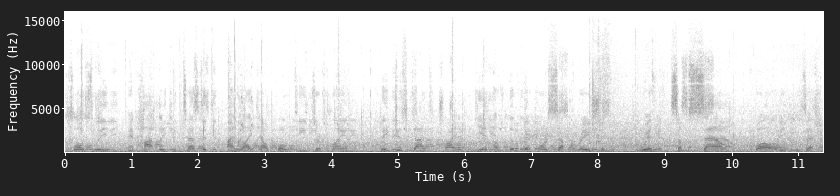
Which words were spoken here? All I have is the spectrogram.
closely and hotly contested. I like how both teams are playing. They've just got to try to get a little bit more separation with some sound quality possession.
